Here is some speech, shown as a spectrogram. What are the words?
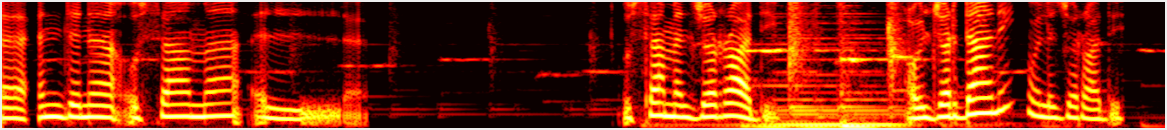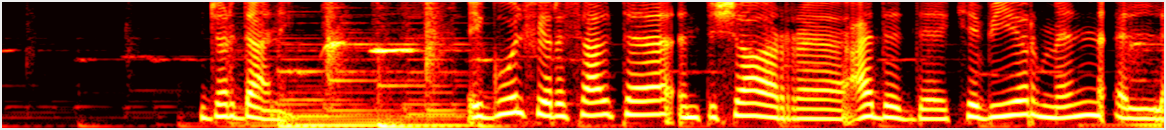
آه، عندنا أسامة ال... أسامة الجرادي. أو الجرداني ولا جرادي؟ جرداني. يقول في رسالته انتشار آه، عدد كبير من ال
